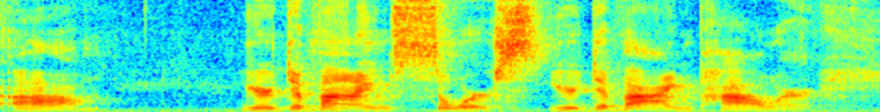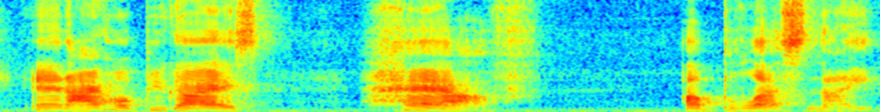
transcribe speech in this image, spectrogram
um, your divine source, your divine power. And I hope you guys have a blessed night.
